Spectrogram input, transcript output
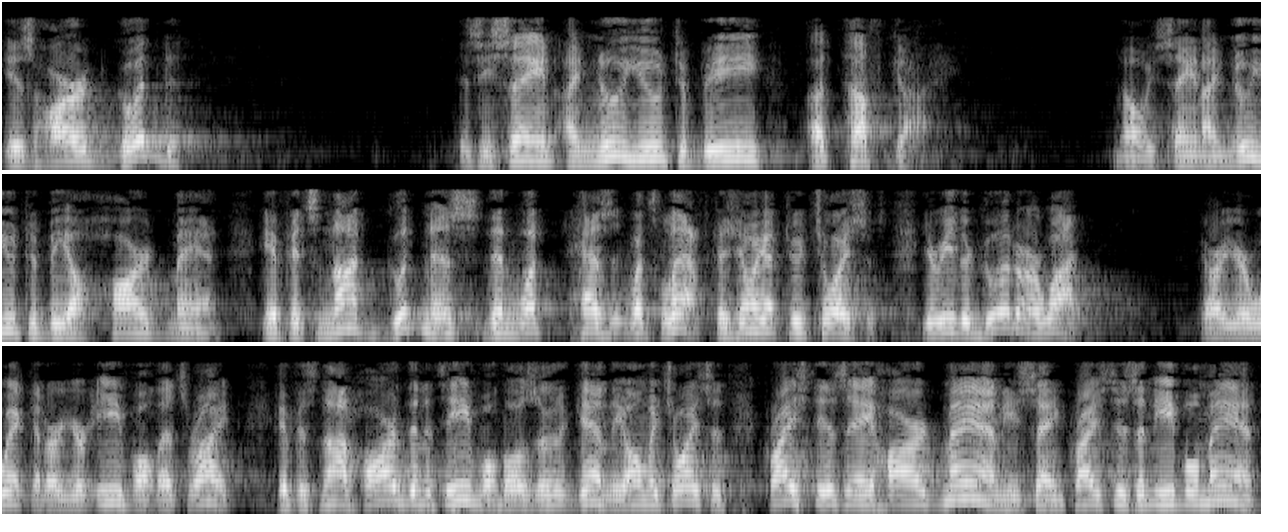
Is hard good? Is he saying, I knew you to be a tough guy? No, he's saying, I knew you to be a hard man. If it's not goodness, then what has, what's left? Because you only got two choices. You're either good or what? Or you're wicked or you're evil. That's right. If it's not hard, then it's evil. Those are, again, the only choices. Christ is a hard man, he's saying. Christ is an evil man.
